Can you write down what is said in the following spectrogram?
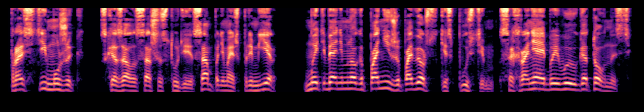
«Прости, мужик», — сказала Саша студия, «сам понимаешь, премьер, мы тебя немного пониже по верстке спустим, сохраняя боевую готовность»,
